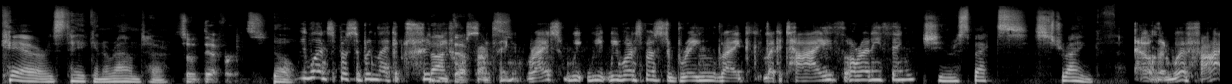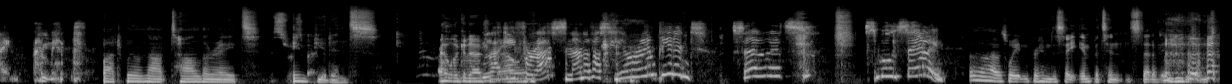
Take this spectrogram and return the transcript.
care is taken around her. So deference. No. We weren't supposed to bring like a tribute or something, right? We, we we weren't supposed to bring like like a tithe or anything. She respects strength, Oh, then we're fine. I mean, but will not tolerate Disrespect. impudence. I look at Adrian Lucky for us, none of us here are impudent. So it's smooth sailing. Oh, I was waiting for him to say impotent instead of impotent.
